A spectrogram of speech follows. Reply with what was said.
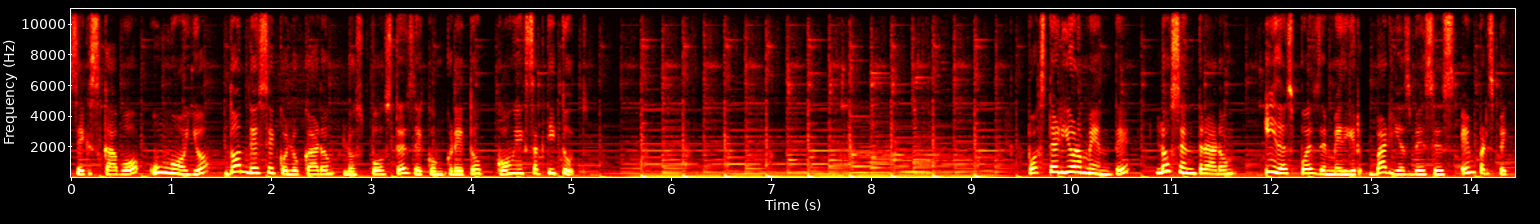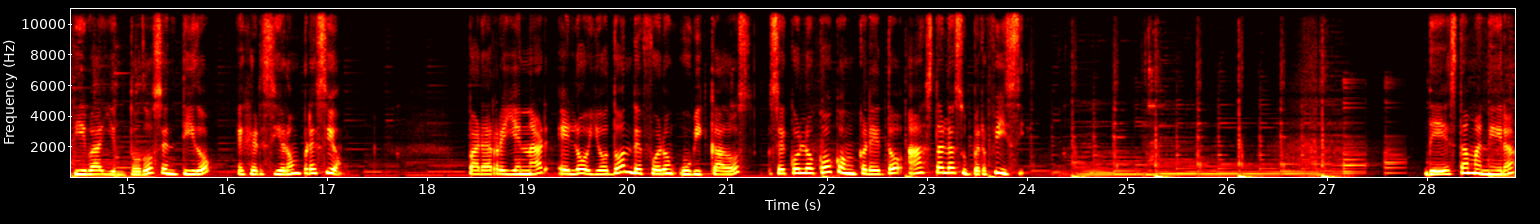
se excavó un hoyo donde se colocaron los postes de concreto con exactitud. Posteriormente, los centraron y después de medir varias veces en perspectiva y en todo sentido, ejercieron presión. Para rellenar el hoyo donde fueron ubicados, se colocó concreto hasta la superficie. De esta manera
